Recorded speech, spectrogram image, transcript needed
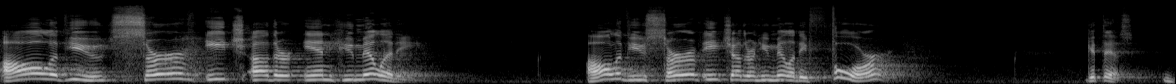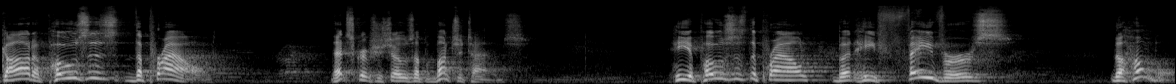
All of you serve each other in humility all of you serve each other in humility, for, get this, God opposes the proud. That scripture shows up a bunch of times. He opposes the proud, but he favors the humble.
